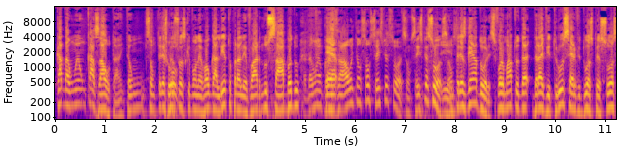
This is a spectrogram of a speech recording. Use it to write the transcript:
cada um é um casal, tá? Então são três Show. pessoas que vão levar o galeto para levar no sábado. Cada um é um casal, então são seis pessoas. São seis pessoas, são Isso. três ganhadores. Formato drive-thru, serve duas pessoas.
